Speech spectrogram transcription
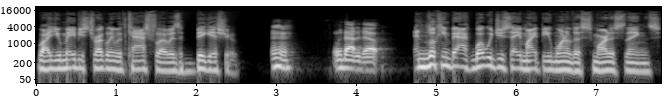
while you may be struggling with cash flow is a big issue. Mm-hmm. Without a doubt. And looking back, what would you say might be one of the smartest things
